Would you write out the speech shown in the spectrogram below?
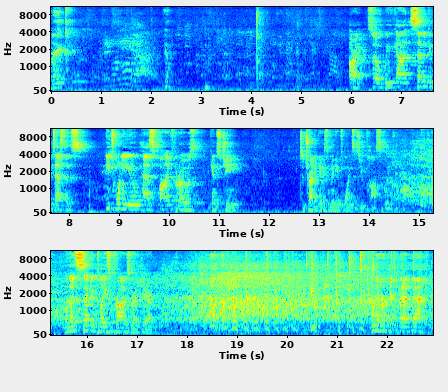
Lake. Yeah. All right, so we've got seven contestants. Each one of you has five throws against Gene to try to get as many points as you possibly can. Well, that's second place prize right there. We're never getting that back.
